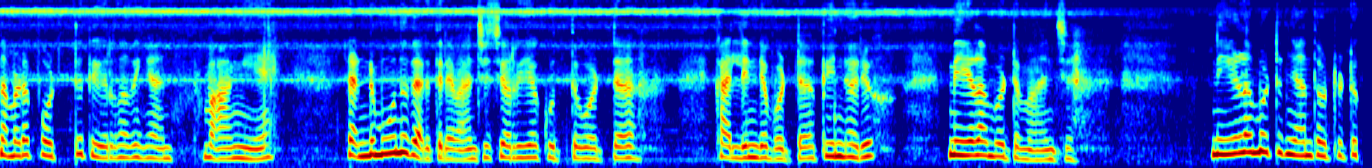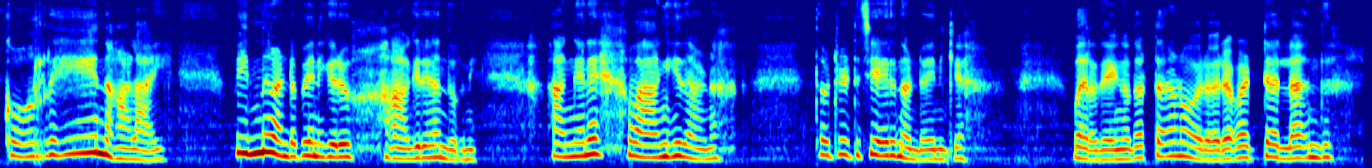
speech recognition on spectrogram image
നമ്മുടെ പൊട്ട് തീർന്നത് ഞാൻ വാങ്ങിയേ. രണ്ട് മൂന്ന് തരത്തിലെ വാങ്ങിച്ചു. ചെറിയ കുത്തുപൊട്ട് കല്ലിന്റെ പൊട്ട് പിന്നെ ഒരു നീളം പൊട്ട് വാങ്ങിച്ച്. നീളം പൊട്ട് ഞാൻ തൊട്ടിട്ട് കുറേ നാളായി. ഇന്ന് കണ്ടപ്പോൾ എനിക്കൊരു ആഗ്രഹം തോന്നി. അങ്ങനെ വാങ്ങിയതാണ്. തൊട്ടിട്ട് ചേരുന്നുണ്ടോ എനിക്ക്? വെറുതെ അങ്ങ് തൊട്ടതാണ് ഓരോരോ വട്ടമല്ല എന്ത്?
